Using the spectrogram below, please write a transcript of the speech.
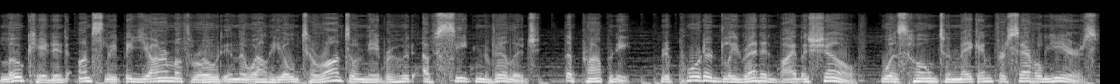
Located on Sleepy Yarmouth Road in the wealthy old Toronto neighbourhood of Seaton Village, the property, reportedly rented by the show, was home to Meghan for several years.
